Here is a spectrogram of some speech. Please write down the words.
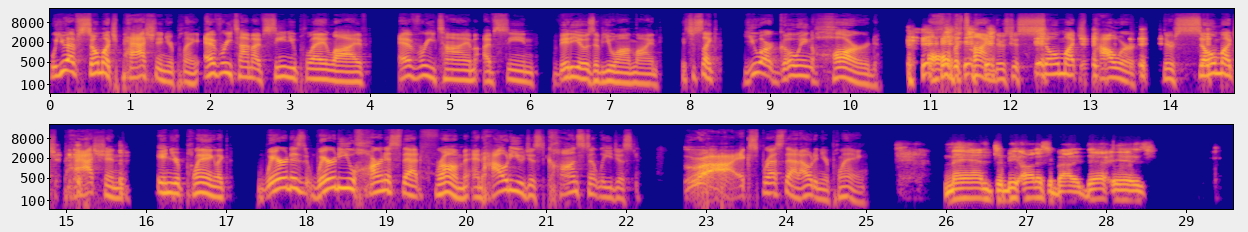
Well, you have so much passion in your playing. Every time I've seen you play live, every time I've seen videos of you online, it's just like you are going hard all the time. There's just so much power. There's so much passion in your playing. Like where does where do you harness that from and how do you just constantly just rah, express that out in your playing? Man, to be honest about it, there is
